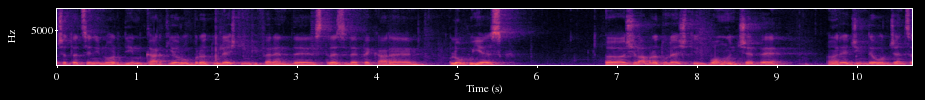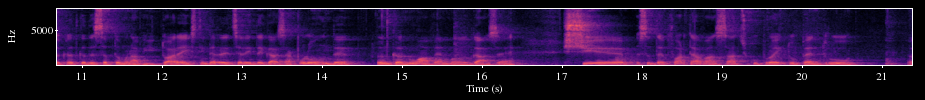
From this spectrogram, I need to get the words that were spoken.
cetățenilor din cartierul Brătulești, indiferent de străzile pe care locuiesc. Uh, și la Brătulești vom începe în regim de urgență, cred că de săptămâna viitoare, extinderea rețelei de gaze acolo unde încă nu avem uh, gaze și suntem foarte avansați cu proiectul pentru uh,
